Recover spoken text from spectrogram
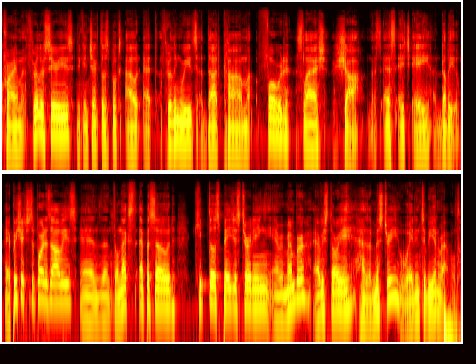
crime thriller series. You can check those books out at thrillingreads.com forward slash Shaw. That's S H A W. I appreciate your support as always. And until next episode, keep those pages turning. And remember, every story has a mystery waiting to be unraveled.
